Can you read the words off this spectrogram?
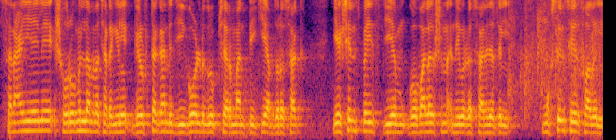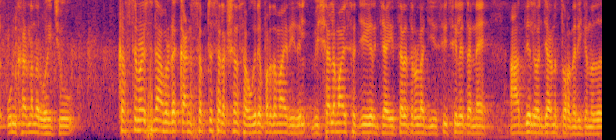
സനായിയയിലെ ഷോറൂമിൽ നടന്ന ചടങ്ങിൽ Gulf Tech and G Gold Group chairman P K Abdurazak Asian Space G M Gopalakrishnan എന്നിവരുടെ സാന്നിധ്യത്തിൽ മുഹ്സിൻ സെയ്ദ് ഫാദിൽ ഉദ്ഘാടനം നിർവഹിച്ചു. കസ്റ്റമേഴ്സിന് അവരുടെ കൺസെപ്റ്റ് സെലക്ഷൻ സൗകര്യപ്രദമായ രീതിയിൽ വിശാലമായി സജ്ജീകരിച്ച ഇത്തരത്തിലുള്ള ജി സി സിയിലെ തന്നെ ആദ്യ ലോഞ്ചാണ് തുറന്നിരിക്കുന്നത്.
